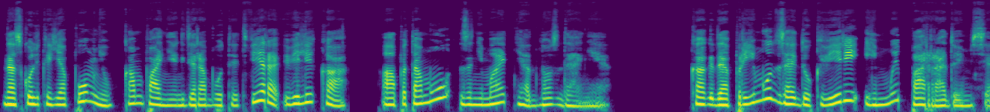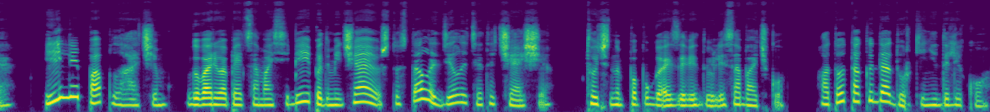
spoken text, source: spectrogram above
Насколько я помню, компания, где работает Вера, велика, а потому занимает не одно здание. Когда примут, зайду к Вере, и мы порадуемся. Или поплачем. Говорю опять сама себе и подмечаю, что стала делать это чаще. Точно попугай заведу или собачку, а то так и до дурки недалеко.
